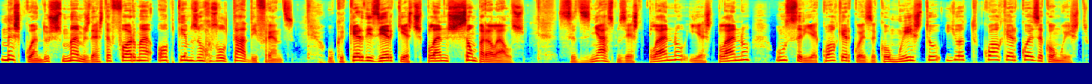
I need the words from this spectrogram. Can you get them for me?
mas quando os somamos desta forma obtemos um resultado diferente. O que quer dizer que estes planos são paralelos. Se desenhássemos este plano e este plano, um seria qualquer coisa como isto e outro qualquer coisa como isto.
